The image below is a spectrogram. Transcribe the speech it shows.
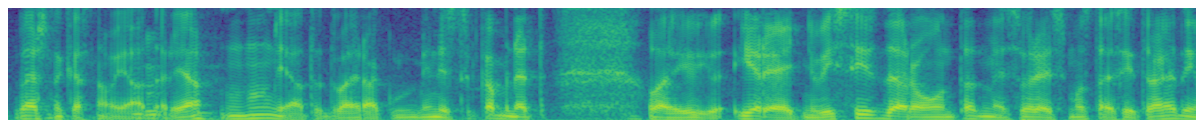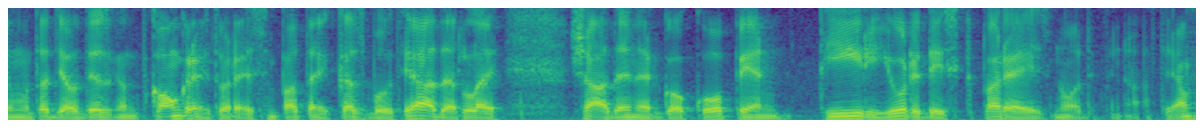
Vairs nekas nav jādara. Ja? Mm -hmm, jā, tad vairāk ministru kabineta, lai ierēģi visu izdara, un tad mēs varēsim uztaisīt raidījumu. Tad jau diezgan konkrēti varēsim pateikt, kas būtu jādara, lai šāda energo kopiena tīri juridiski pareizi nodibinātu. Ja?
